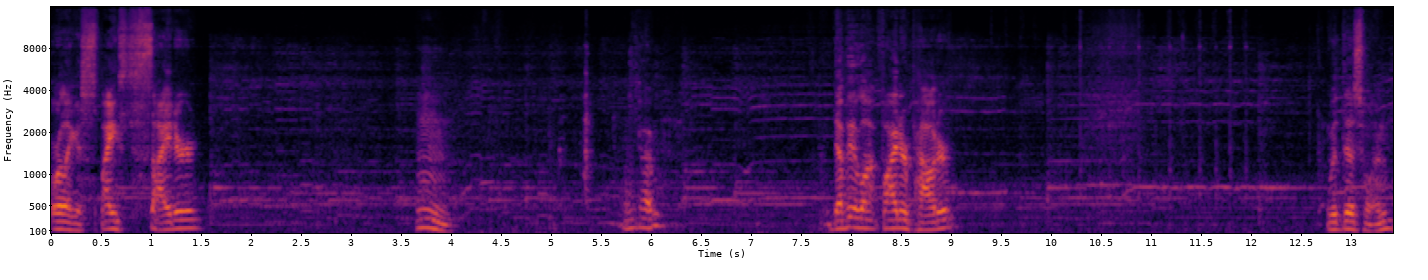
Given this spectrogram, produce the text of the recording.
Or like a spiced cider. Hmm. Okay. Definitely a lot finer powder with this one.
